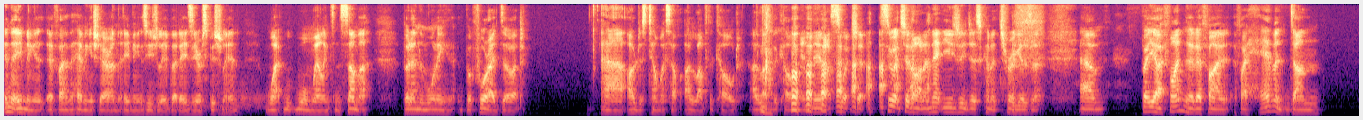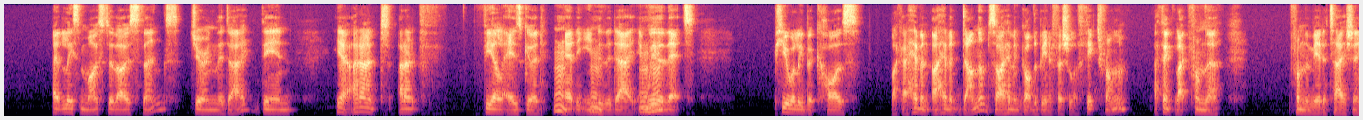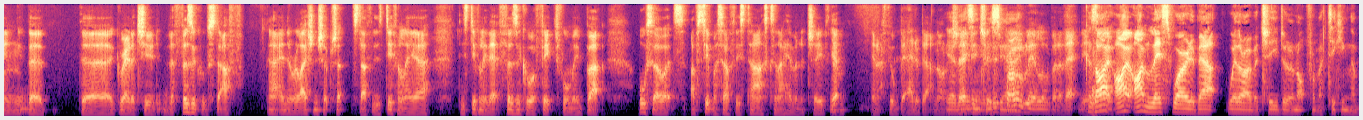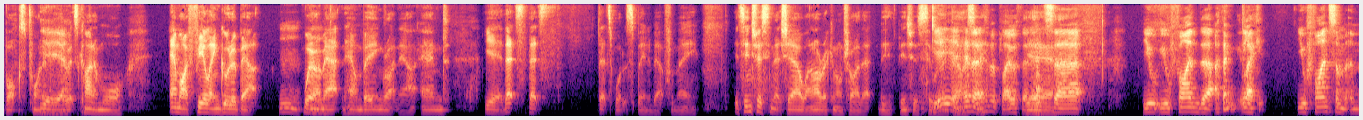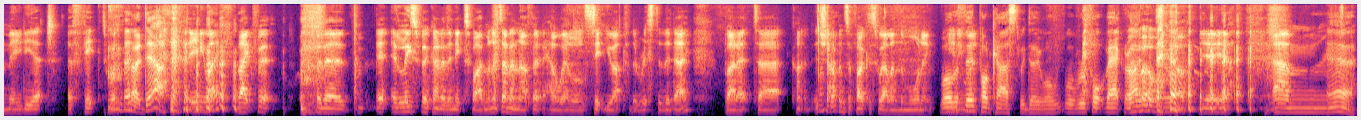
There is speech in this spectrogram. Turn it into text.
in the evening, if I'm having a shower in the evening, it's usually a bit easier, especially in warm Wellington summer. But in the morning, before I do it, uh, I'll just tell myself I love the cold. I love the cold, and then I switch it, switch it on, and that usually just kind of triggers it. Um, but yeah, I find that if I if I haven't done at least most of those things during the day, then yeah, I don't I don't f- feel as good at the end of the day, and whether that's purely because like I haven't I haven't done them, so I haven't got the beneficial effect from them. I think like from the from the meditating, the the gratitude, the physical stuff, uh, and the relationship stuff. There's definitely a there's definitely that physical effect for me, but also it's I've set myself these tasks and I haven't achieved them, and I feel bad about not Yeah, achieving that's interesting, There's probably a little bit of that there Because I, I, I'm less worried about whether I've achieved it or not from a ticking the box point of Yeah, view. yeah. It's kind of more, am I feeling good about Mm, where I'm at and how I'm being right now? And yeah, that's that's that's what it's been about for me. It's interesting that shower one. I reckon I'll try that. Be, be interested to yeah, yeah, have does. a have a play with it. Yeah. It's uh, you'll you'll find that I think like you'll find some immediate effect with it. no doubt. anyway, like for for the at at least for kind of the next five minutes. I don't know if it, how well it'll set you up for the rest of the day, but it uh, kind of it sharpens the focus well in the morning. well, the third podcast we do, we'll we'll report back, right? Well, well, well, yeah, yeah. Um, yeah.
